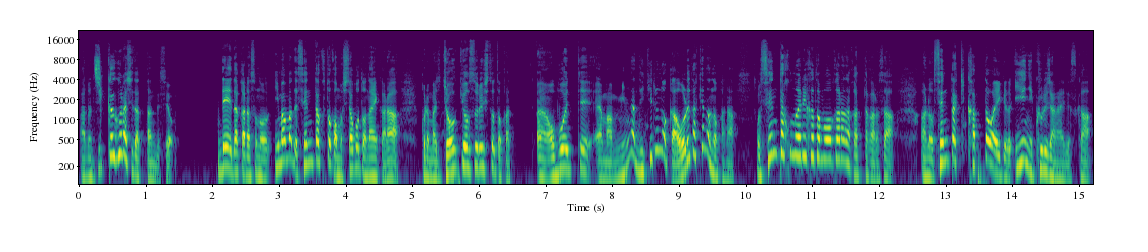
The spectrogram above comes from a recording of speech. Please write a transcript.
あの、実家暮らしだったんですよ。で、だからその、今まで洗濯とかもしたことないから、これマジ上京する人とか、覚えて、まあみんなできるのか、俺だけなのかな。洗濯のやり方もわからなかったからさ、あの、洗濯機買ったはいいけど、家に来るじゃないですか。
